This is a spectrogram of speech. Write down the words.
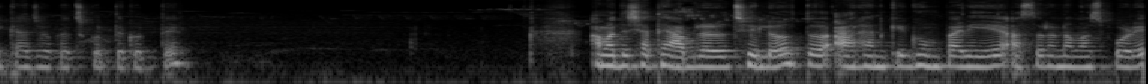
এই কাজ ও কাজ করতে করতে। আমাদের সাথে আবরারও ছিল। তো আরহানকে ঘুম পাড়িয়ে আসর নামাজ পড়ে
